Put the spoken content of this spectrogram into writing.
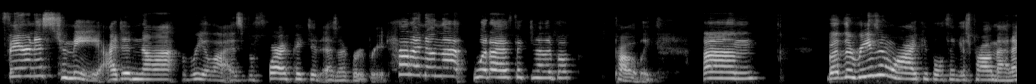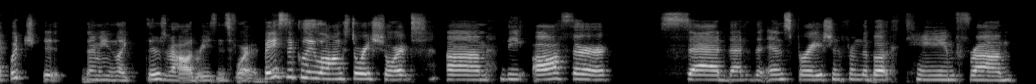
fairness to me, I did not realize before I picked it as a group read. Had I known that, would I have picked another book? Probably. Um, but the reason why people think it's problematic, which it, I mean, like, there's valid reasons for it. Basically, long story short, um, the author said that the inspiration from the book came from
